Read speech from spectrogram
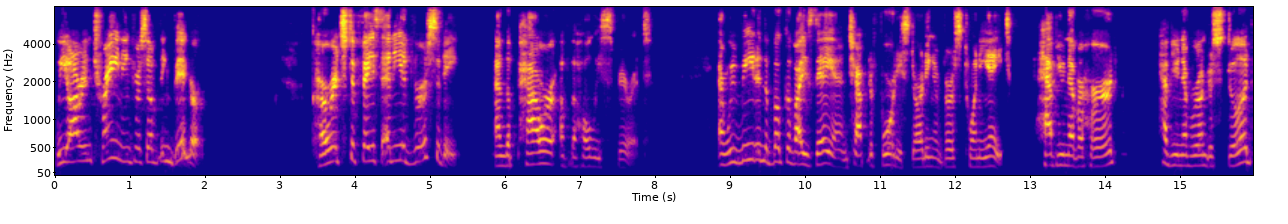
we are in training for something bigger. Courage to face any adversity and the power of the Holy Spirit. And we read in the book of Isaiah in chapter 40, starting in verse 28 Have you never heard? Have you never understood?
